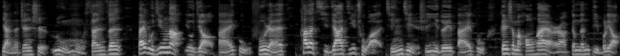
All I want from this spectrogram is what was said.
演的真是入木三分。白骨精呢，又叫白骨夫人，她的起家基础啊，仅仅是一堆白骨，跟什么红孩儿啊根本比不了。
